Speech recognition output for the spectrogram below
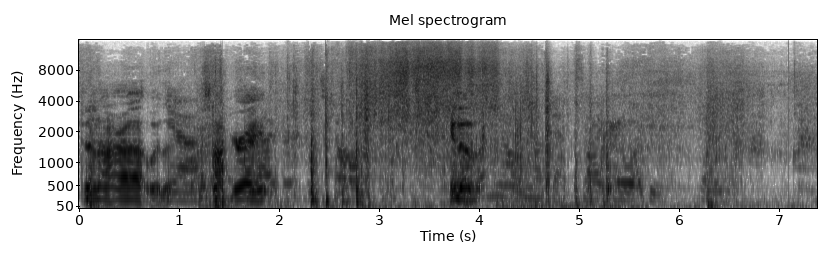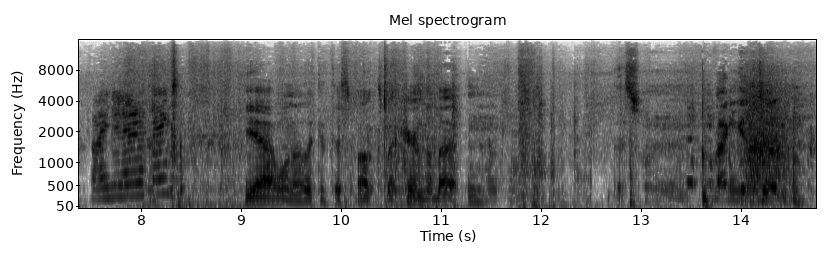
done all right with it. Yeah. It's not great, you know. Let me open up that side door. Finding anything? Yeah, I want to look at this box back here in the back. Okay. This one, if I can get to it.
